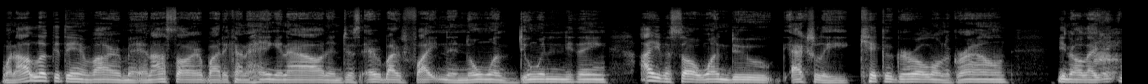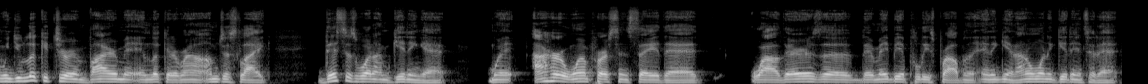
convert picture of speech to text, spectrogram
When I looked at the environment and I saw everybody kind of hanging out and just everybody's fighting and no one doing anything, I even saw one dude actually kick a girl on the ground, You know, like when you look at your environment and look at around, I'm just like, this is what I'm getting at. When I heard one person say that while there's a there may be a police problem, and again, I don't want to get into that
